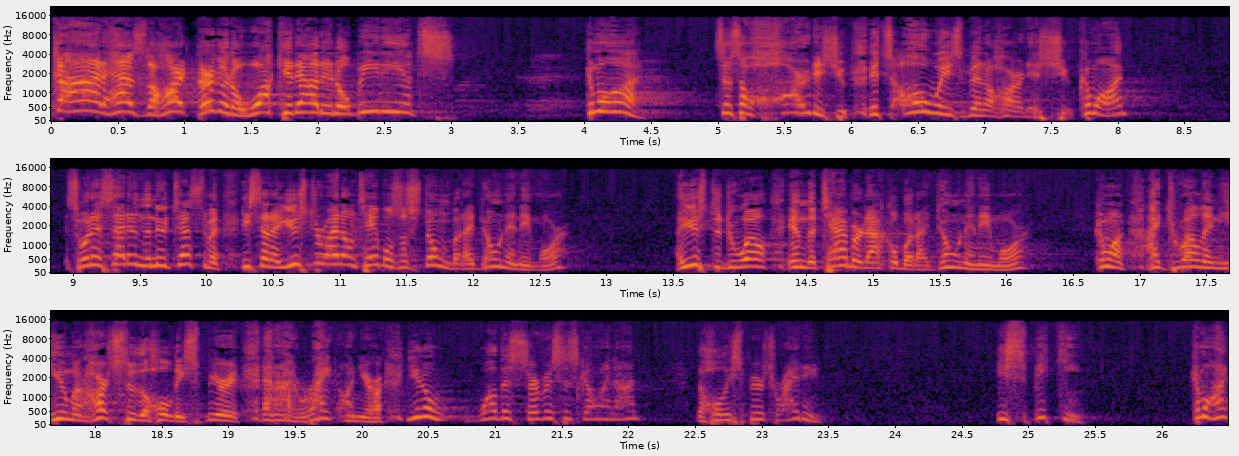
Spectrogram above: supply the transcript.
God has the heart, they're going to walk it out in obedience. Come on. So it's a hard issue. It's always been a hard issue. Come on. It's what it said in the New Testament. He said, I used to write on tables of stone, but I don't anymore. I used to dwell in the tabernacle, but I don't anymore. Come on, I dwell in human hearts through the Holy Spirit, and I write on your heart. You know, while this service is going on, the Holy Spirit's writing. He's speaking. Come on,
